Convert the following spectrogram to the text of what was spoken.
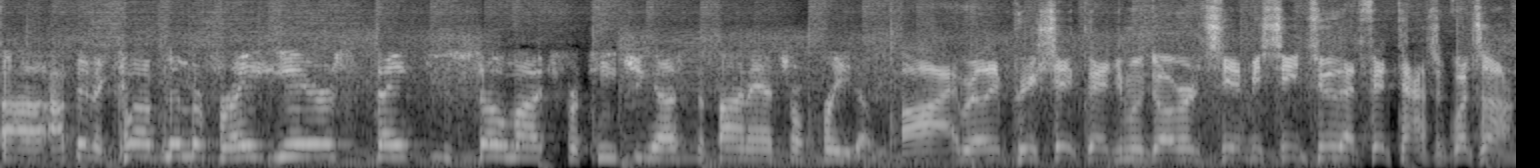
Uh, I've been a club member for eight years. Thank you so much for teaching us the financial freedom. I really appreciate it. Glad you moved over to CNBC too. That's fantastic. What's up?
